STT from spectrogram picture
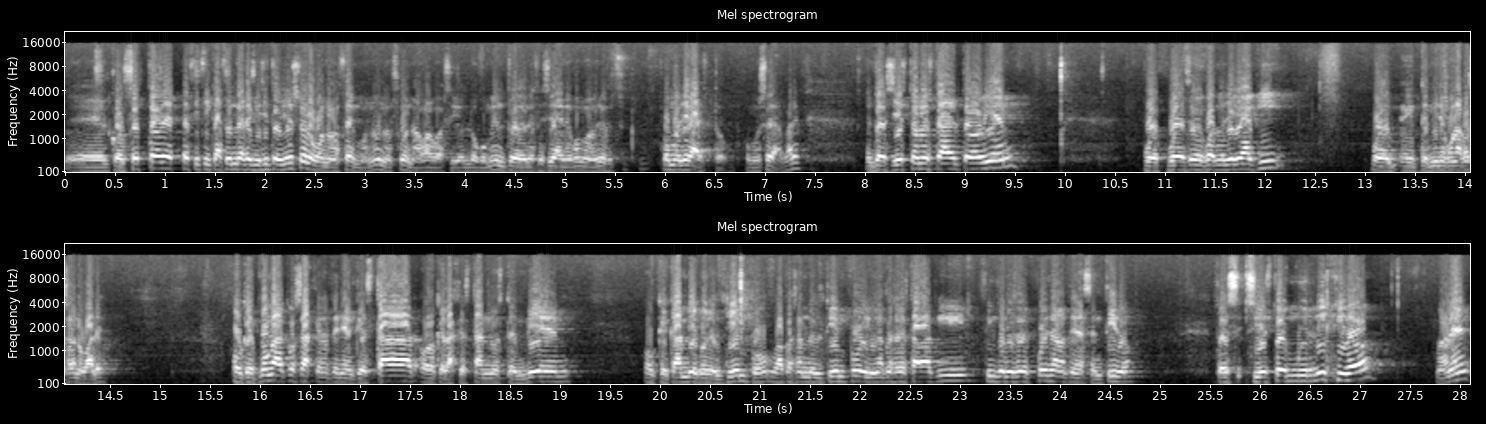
eh, el concepto de especificación de requisitos y eso lo conocemos, ¿no? Nos suena o algo así, el documento de necesidad de cómo, cómo llega esto, como sea, ¿vale? Entonces, si esto no está del todo bien, pues puede ser que cuando llegue aquí, pues eh, termine con una cosa no vale. O que ponga cosas que no tenían que estar, o que las que están no estén bien, o que cambie con el tiempo, va pasando el tiempo y una cosa que estaba aquí, cinco meses después ya no tenía sentido. Entonces, si esto es muy rígido, ¿vale?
